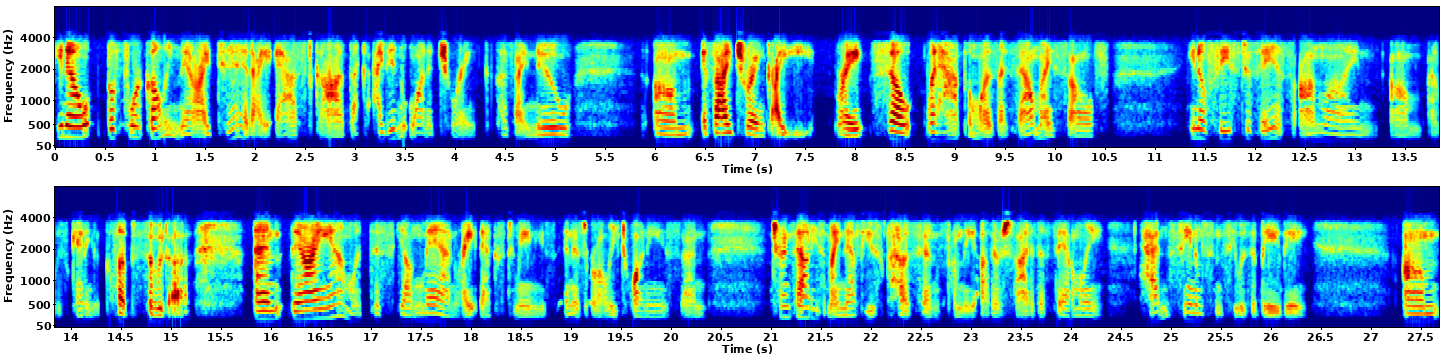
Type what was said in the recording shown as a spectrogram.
you know before going there i did i asked god like i didn't want to drink because i knew um if i drink i eat right? So what happened was I found myself, you know, face to face online. Um, I was getting a club soda, and there I am with this young man right next to me, and he's in his early 20s. And turns out he's my nephew's cousin from the other side of the family. Hadn't seen him since he was a baby. Um,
